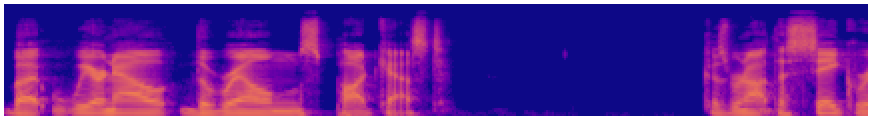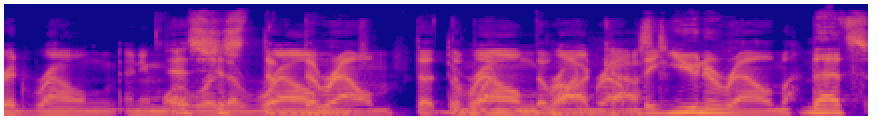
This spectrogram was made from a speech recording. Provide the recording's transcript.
but we are now the realms podcast because we're not the sacred realm anymore. It's we're just the realm. the realm, the, the, the one- realm the one realm, the unirealm. that's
